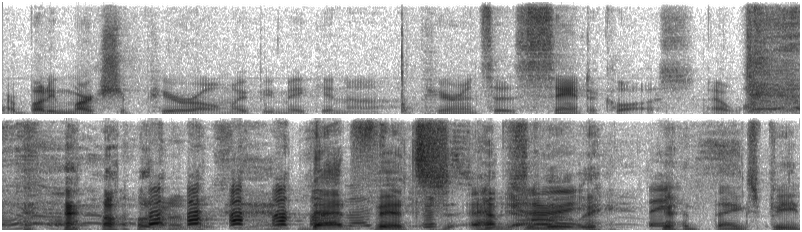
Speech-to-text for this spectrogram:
our buddy Mark Shapiro might be making an appearance as Santa Claus at one. Oh. one oh, that fits, absolutely. Right, thanks. thanks, Pete.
